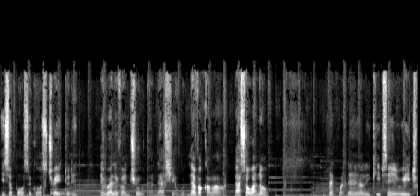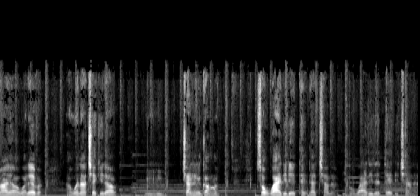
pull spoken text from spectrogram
it's supposed to go straight to the, the relevant truth, and that shit would never come on. That's how I know. I'm like, what the hell? He keeps saying retry or whatever. And when I check it out, mm-hmm, channel gone. So why did they take that channel, people? Why did they take the channel?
